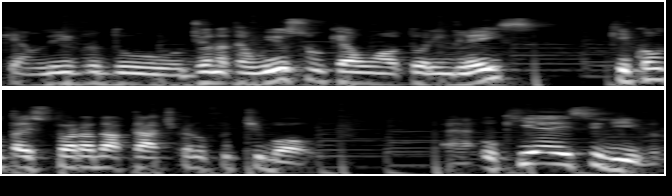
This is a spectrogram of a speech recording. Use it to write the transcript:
que é um livro do Jonathan Wilson, que é um autor inglês, que conta a história da tática no futebol. É, o que é esse livro?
